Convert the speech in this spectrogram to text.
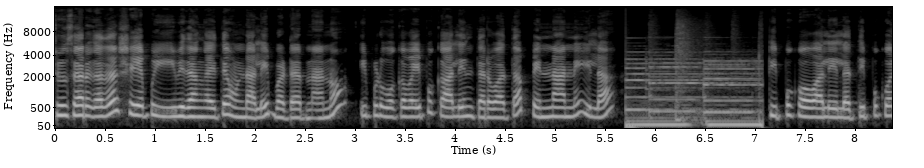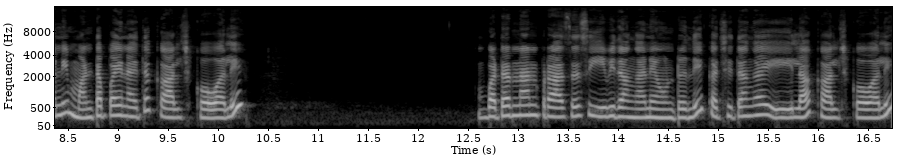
చూసారు కదా షేప్ ఈ విధంగా అయితే ఉండాలి బటర్ నాను. ఇప్పుడు ఒకవైపు కాలిన తర్వాత పెన్నాన్ని ఇలా తిప్పుకోవాలి. ఇలా తిప్పుకొని మంట పైన అయితే కాల్చుకోవాలి. బటర్ నాన్ ప్రాసెస్ ఈ విధంగానే ఉంటుంది. ఖచ్చితంగా ఇలా కాల్చుకోవాలి.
